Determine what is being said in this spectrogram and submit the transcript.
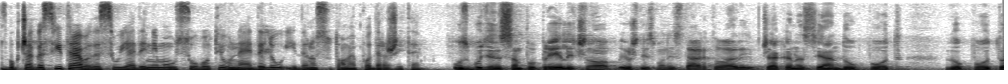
zbog čega svi treba da se ujedinimo u subotu i u nedelju i da nas u tome podržite. Uzbuđen sam poprilično, još nismo ni startovali, čeka nas jedan dug put, dug put, e,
